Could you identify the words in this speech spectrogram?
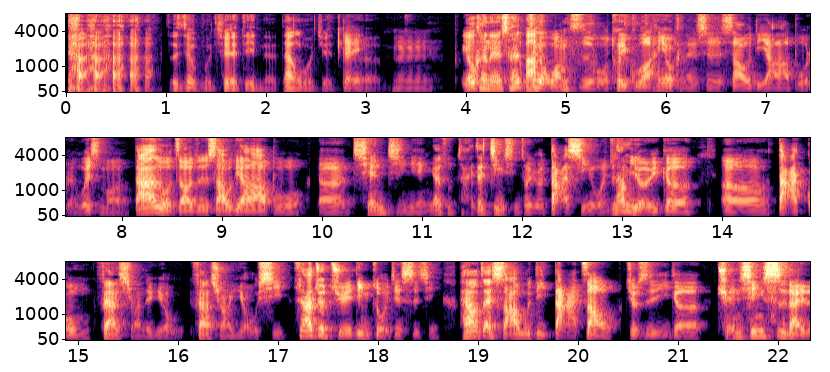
这就不确定了。但我觉得，对，嗯，有可能是这个王子，我推估啊，很有可能是沙乌地阿拉伯人。为什么？大家如果知道，就是沙乌地阿拉伯，呃，前几年应该说还在进行中，有个大新闻，就是他们有一个。呃，大公非常喜欢的游，非常喜欢游戏，所以他就决定做一件事情，还要在沙乌地打造就是一个全新世代的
